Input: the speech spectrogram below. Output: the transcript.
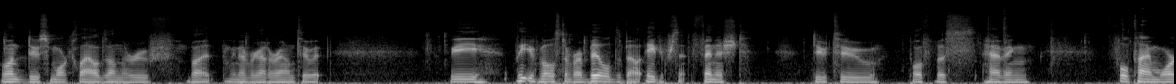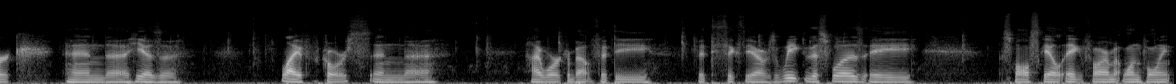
wanted to do some more clouds on the roof, but we never got around to it. We leave most of our builds about 80% finished due to both of us having full-time work and uh, he has a life of course and uh, I work about 50 50 60 hours a week this was a small scale egg farm at one point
